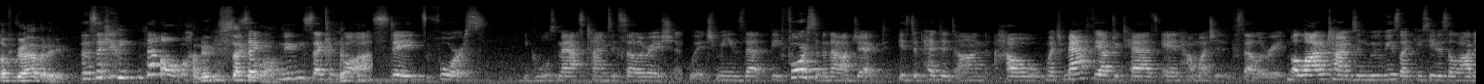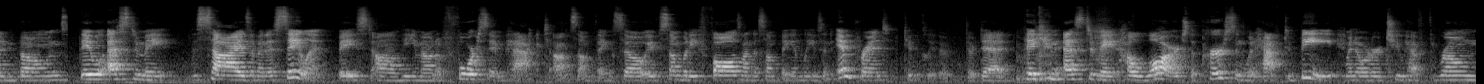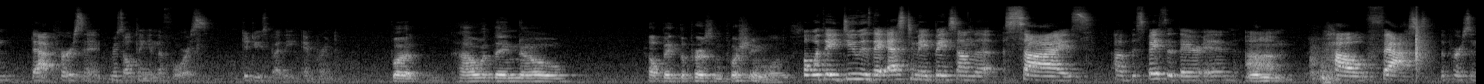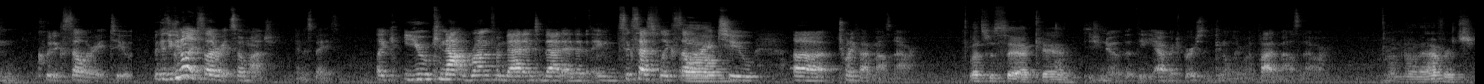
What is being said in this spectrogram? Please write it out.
of gravity. The second, no. Newton's second Sec- law. Newton's second law states force equals mass times acceleration, which means that the force of an object is dependent on how much mass the object has and how much it accelerates. A lot of times in movies, like you see this a lot in Bones, they will estimate the size of an assailant based on the amount of force impact on something. So if somebody falls onto something and leaves an imprint, typically they're, they're dead, they can estimate how large the person would have to be in order to have thrown that person, resulting in the force deduced by the imprint. But how would they know how big the person pushing was? But what they do is they estimate based on the size of the space that they're in, um, how fast the person could accelerate to. Because you can only accelerate so much in a space. Like you cannot run from that end to that end and- and successfully accelerate Um, to uh, 25 miles an hour. Let's just say I can. Did you know that the average person can only run 5 miles an hour? I'm not average.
